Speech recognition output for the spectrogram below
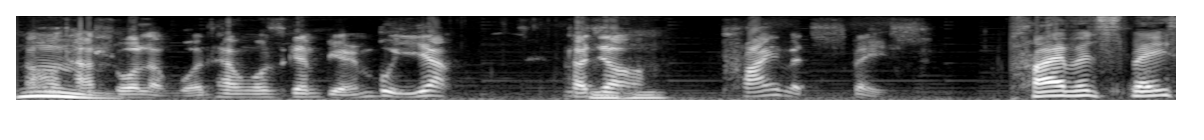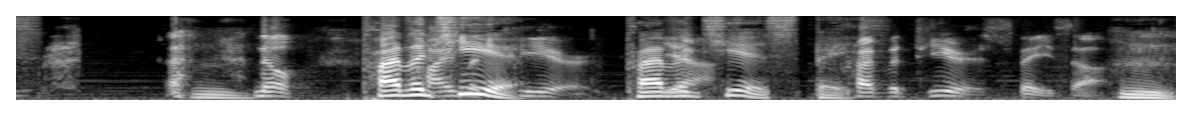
然后他说了，我的太空公司跟别人不一样，他叫 Private Space，Private Space，No，Privateer，Privateer Space，Privateer Space 啊，嗯，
